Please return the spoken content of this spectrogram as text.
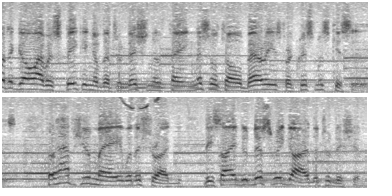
Moment ago, I was speaking of the tradition of paying mistletoe berries for Christmas kisses. Perhaps you may, with a shrug, decide to disregard the tradition.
